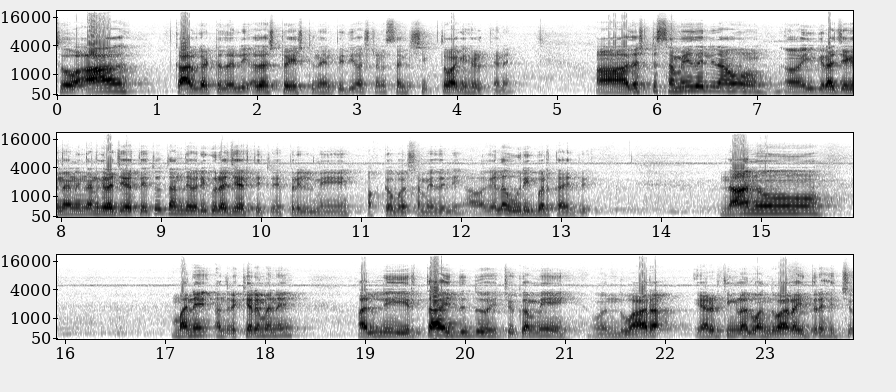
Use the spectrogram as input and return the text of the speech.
ಸೊ ಆ ಕಾಲಘಟ್ಟದಲ್ಲಿ ಅದಷ್ಟು ಎಷ್ಟು ನೆನಪಿದೆಯೋ ಅಷ್ಟನ್ನು ಸಂಕ್ಷಿಪ್ತವಾಗಿ ಹೇಳ್ತೇನೆ. ಆದಷ್ಟು ಸಮಯದಲ್ಲಿ ನಾವು ಈಗ ರಜೆಗೆ ನನಗೆ ನನಗೆ ರಜೆ ಇರ್ತಿತ್ತು ತಂದೆಯವರಿಗೂ ರಜೆ ಇರ್ತಿತ್ತು, ಏಪ್ರಿಲ್, ಮೇ, ಅಕ್ಟೋಬರ್ ಸಮಯದಲ್ಲಿ. ಆವಾಗೆಲ್ಲ ಊರಿಗೆ ಬರ್ತಾ ಇದ್ವಿ. ನಾನು ಮನೆ, ಅಂದರೆ ಕೆರೆಮನೆ ಅಲ್ಲಿ ಇರ್ತಾ ಇದ್ದಿದ್ದು ಹೆಚ್ಚು ಕಮ್ಮಿ ಒಂದು ವಾರ, ಎರಡು ತಿಂಗಳಲ್ಲಿ ಒಂದು ವಾರ ಇದ್ದರೆ ಹೆಚ್ಚು.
